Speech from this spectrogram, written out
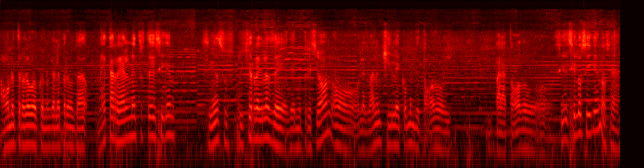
a un nutriólogo que nunca le he preguntado, neta, ¿realmente ustedes siguen siguen sus reglas de, nutrición o les valen chile, comen de todo y, para todo? ¿Sí, ¿Sí, lo siguen? O sea,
